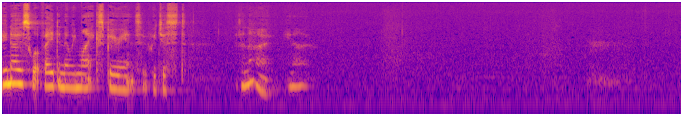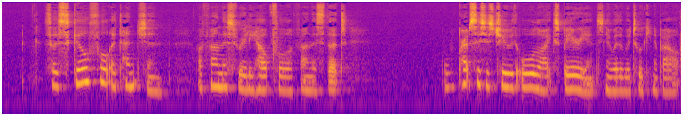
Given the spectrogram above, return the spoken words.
who knows what Vedana we might experience if we just, I don't know, you know. So, skillful attention. I found this really helpful. I found this that perhaps this is true with all our experience, you know, whether we're talking about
